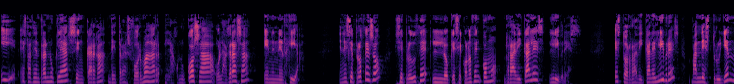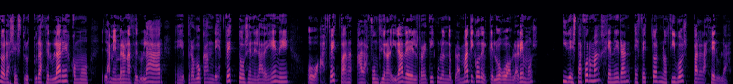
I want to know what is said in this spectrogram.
y esta central nuclear se encarga de transformar la glucosa o la grasa en energía. En ese proceso se produce lo que se conocen como radicales libres. Estos radicales libres van destruyendo las estructuras celulares como la membrana celular, eh, provocan defectos en el ADN o afectan a la funcionalidad del retículo endoplasmático del que luego hablaremos, y de esta forma generan efectos nocivos para la célula,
